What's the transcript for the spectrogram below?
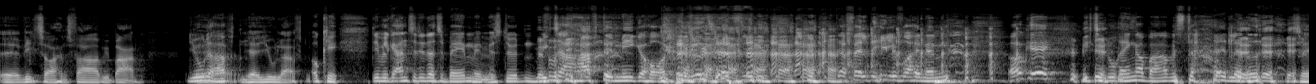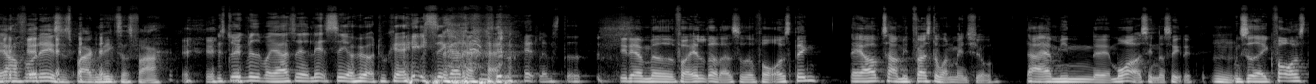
øh, Victor og hans far oppe i baren. Juleaften. Øh, ja, juleaften. Okay, det vil gerne til det der tilbage med, med støtten. Victor har haft det mega hårdt, er. Der faldt det hele fra hinanden. Okay, Victor, du ringer bare, hvis der er et eller andet. Så jeg har fået et æselspark med Victors far. Hvis du ikke ved, hvor jeg er, så læs, se og hør. Du kan helt sikkert finde mig et eller andet sted. Det der med forældre, der sidder forrest, ikke? Da jeg optager mit første one-man-show, der er min øh, mor også inde og se det. Mm. Hun sidder ikke forrest,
